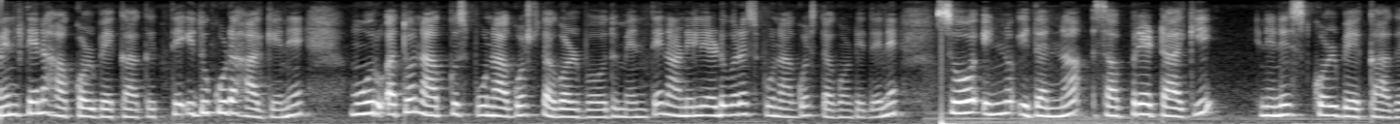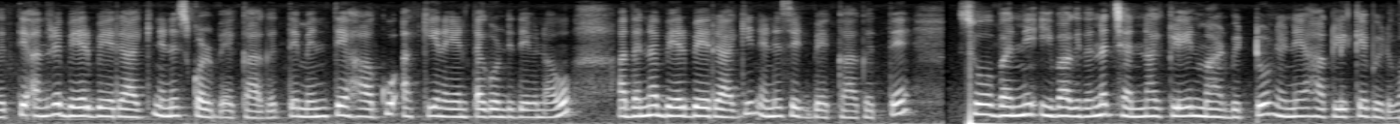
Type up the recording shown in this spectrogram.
ಮೆಂತ್ಯನ ಹಾಕ್ಕೊಳ್ಬೇಕಾಗತ್ತೆ ಇದು ಕೂಡ ಹಾಗೆಯೇ ಮೂರು ಅಥವಾ ನಾಲ್ಕು ಸ್ಪೂನ್ ಆಗುವಷ್ಟು ತಗೊಳ್ಬೋದು ಮೆಂತೆ ನಾನಿಲ್ಲಿ ಎರಡೂವರೆ ಸ್ಪೂನ್ ಆಗುವಷ್ಟು ತಗೊಂಡಿದ್ದೇನೆ. ಸೊ ಇನ್ನು ಇದನ್ನು ಸಪ್ರೇಟಾಗಿ ನೆನೆಸ್ಕೊಳ್ಬೇಕಾಗತ್ತೆ. ಅಂದರೆ ಬೇರೆ ಬೇರೆಯಾಗಿ ನೆನೆಸ್ಕೊಳ್ಬೇಕಾಗತ್ತೆ. ಮೆಂತ್ಯ ಹಾಗೂ ಅಕ್ಕಿನ ಏನು ತಗೊಂಡಿದ್ದೇವೆ ನಾವು, ಅದನ್ನು ಬೇರೆ ಬೇರೆಯಾಗಿ ನೆನೆಸಿಡಬೇಕಾಗತ್ತೆ. ಸೊ ಬನ್ನಿ, ಇವಾಗ ಇದನ್ನು ಚೆನ್ನಾಗಿ ಕ್ಲೀನ್ ಮಾಡಿಬಿಟ್ಟು ನೆನೆ ಹಾಕಲಿಕ್ಕೆ ಬಿಡುವ.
